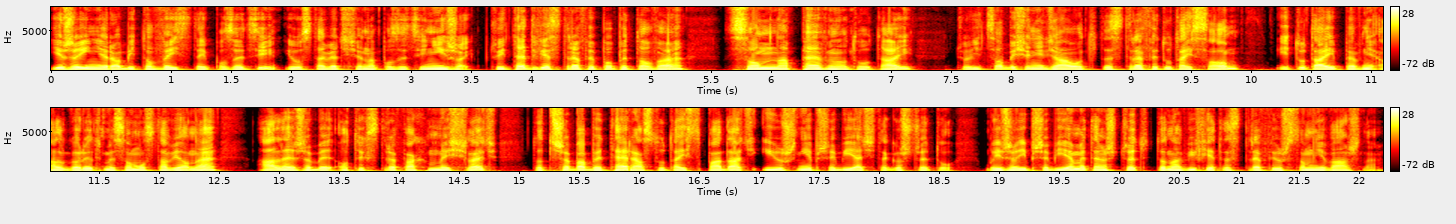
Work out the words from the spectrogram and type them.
Jeżeli nie robi, to wyjść z tej pozycji i ustawiać się na pozycji niżej. Czyli te dwie strefy popytowe są na pewno tutaj, czyli co by się nie działo, to te strefy tutaj są i tutaj pewnie algorytmy są ustawione, ale żeby o tych strefach myśleć, to trzeba by teraz tutaj spadać i już nie przebijać tego szczytu, bo jeżeli przebijemy ten szczyt, to na Wi-Fi te strefy już są nieważne,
